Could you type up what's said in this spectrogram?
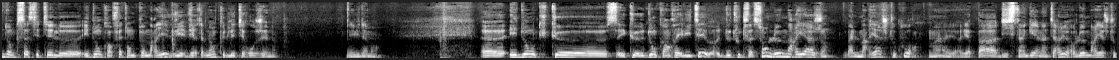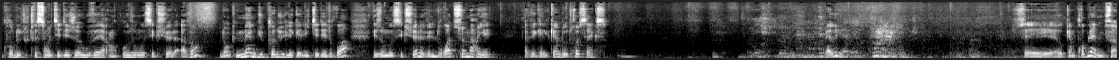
Donc ça, c'était le. Et donc en fait, on ne peut marier vé- véritablement que de l'hétérogène, évidemment. Euh, et donc que que donc en réalité de toute façon le mariage bah, le mariage tout court hein, il n'y a pas à distinguer à l'intérieur. Le mariage tout court de toute façon était déjà ouvert aux homosexuels avant. Donc même du point de vue de l'égalité des droits les homosexuels avaient le droit de se marier avec quelqu'un d'autre sexe. Bah oui. C'est aucun problème. Enfin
